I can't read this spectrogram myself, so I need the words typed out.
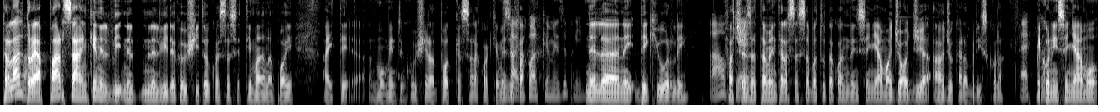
Tra l'altro fa? è apparsa anche nel, vi- nel- nel video che è uscito questa settimana, poi te- al momento in cui uscirà il podcast sarà qualche mese Sarà fa, qualche mese prima. nel, nei, dei Curly. Ah, ok. Faccio esattamente la stessa battuta quando insegniamo a Gioggi a, a giocare a briscola. Ecco. E con insegniamo,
